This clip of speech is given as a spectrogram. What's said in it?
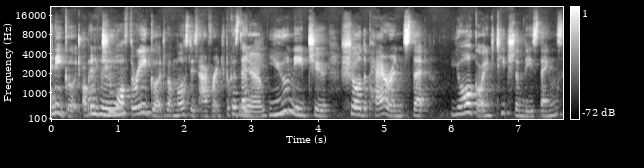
any good, or maybe two or three good, but most is average because then Mm-hmm. Yeah. you need to show the parents that you're going to teach them these things.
